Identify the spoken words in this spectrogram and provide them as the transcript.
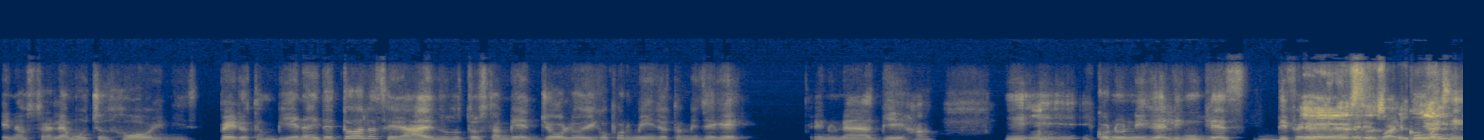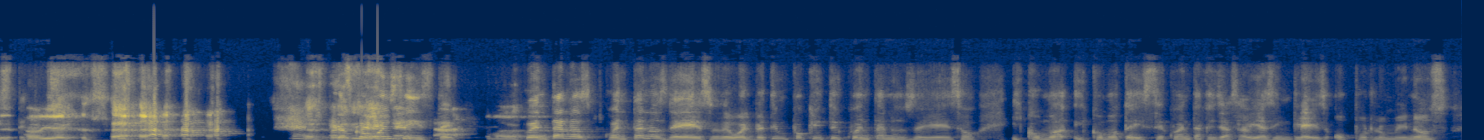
en Australia muchos jóvenes, pero también hay de todas las edades, nosotros también, yo lo digo por mí, yo también llegué en una edad vieja y, y, con un nivel inglés diferente, pero igual, ¿cómo hiciste? No pero ¿cómo hiciste? Cuéntanos, cuéntanos de eso, devuélvete un poquito y cuéntanos de eso y cómo, y cómo te diste cuenta que ya sabías inglés o por lo menos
